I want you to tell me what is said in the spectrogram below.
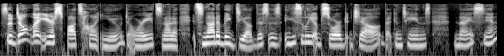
So don't let your spots haunt you. Don't worry, it's not a it's not a big deal. This is easily absorbed gel that contains niacin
